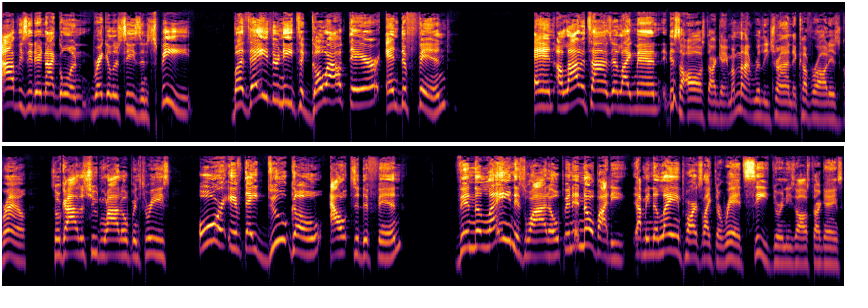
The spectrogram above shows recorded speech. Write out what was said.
obviously, they're not going regular season speed, but they either need to go out there and defend. And a lot of times they're like, man, this is an all star game. I'm not really trying to cover all this ground. So guys are shooting wide open threes. Or if they do go out to defend, then the lane is wide open and nobody, I mean, the lane part's like the Red Sea during these All Star games.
